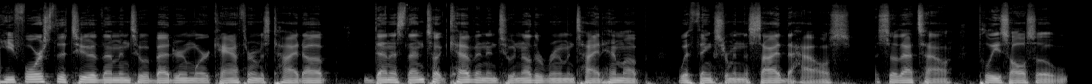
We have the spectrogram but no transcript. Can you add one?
He forced the two of them into a bedroom where Kathryn was tied up. Dennis then took Kevin into another room and tied him up with things from inside the house. So that's how police also,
